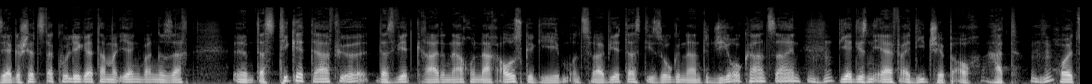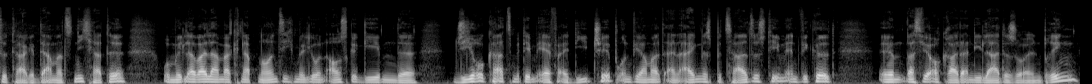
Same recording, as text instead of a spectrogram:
sehr geschätzter Kollege hat da mal irgendwann gesagt, äh, das Ticket dafür, das wird gerade nach und nach ausgegeben. Und zwar wird das die sogenannte Girocard sein, mhm. die ja diesen RFID-Chip auch hat, mhm. heutzutage, damals nicht hatte. Und mittlerweile haben wir knapp 90 Millionen ausgegebene Girocards mit dem RFID-Chip und wir haben halt ein eigenes Bezahlsystem entwickelt, ähm, was wir auch gerade an die Ladesäulen bringen,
